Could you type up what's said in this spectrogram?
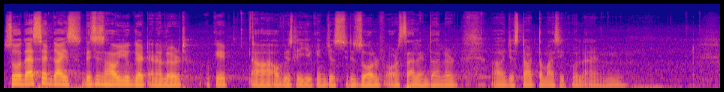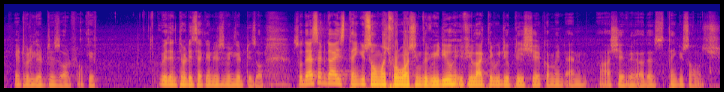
So that's it guys. This is how you get an alert okay? Uh, obviously you can just resolve or silent the alert. Uh, just start the mysql and it will get resolved okay? Within 30 seconds it will get resolved. So that's it guys. Thank you so much for watching the video. If you like the video please share comment and uh, share with others. Thank you so much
